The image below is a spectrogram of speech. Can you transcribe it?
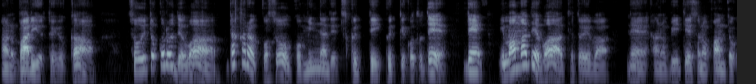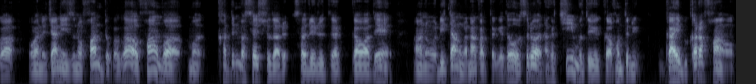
あの、バリューというか、そういうところでは、だからこそこうみんなで作っていくってことで、で、今までは、例えば、ね、あの BTS のファンとか、わかんない、ジャニーズのファンとかが、ファンは、まあ、勝手に摂取される側で、あのリターンがなかったけど、それはなんかチームというか、本当に外部からファンを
